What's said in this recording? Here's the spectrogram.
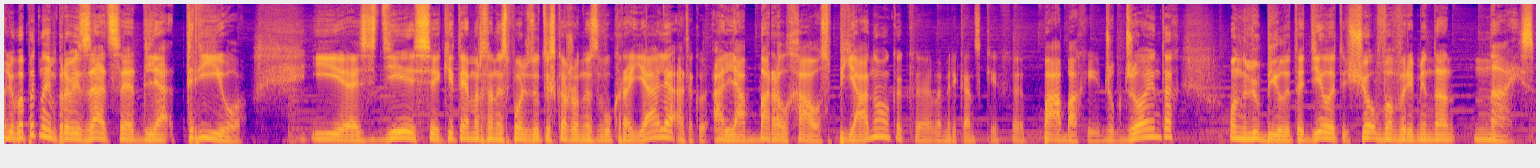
Любопытная импровизация для трио. И э, здесь Кит Эмерсон использует искаженный звук рояля, а такой а-ля баррелхаус пиано, как э, в американских э, пабах и джук-джойнтах. Он любил это делать еще во времена Nice.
